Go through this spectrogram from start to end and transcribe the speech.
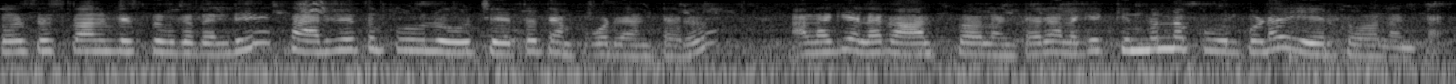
కోసేసుకోవాలనిపిస్తుంది కదండి. పారిజాత పువ్వులు చేతితో తెంపకూడదు అంటారు. అలాగే ఇలా రాల్చుకోవాలంటారు. అలాగే కిందన్న పువ్వులు కూడా ఏరుకోవాలంటారు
